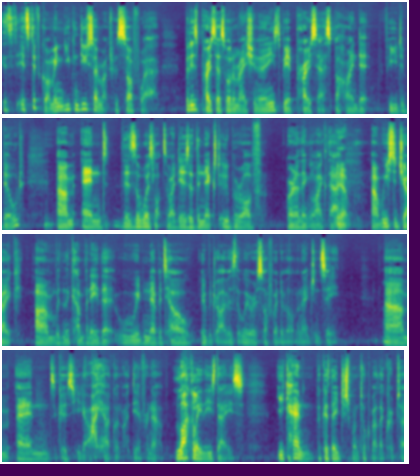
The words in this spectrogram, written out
it's it's difficult. I mean, you can do so much with software, but it's process automation, and there needs to be a process behind it for you to build. Um, and there's always lots of ideas of the next Uber of or anything like that. Yep. Uh, we used to joke um, within the company that we'd never tell Uber drivers that we were a software development agency. Um, and because you go, oh yeah, I've got an idea for an app. Luckily these days, you can because they just want to talk about that crypto,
